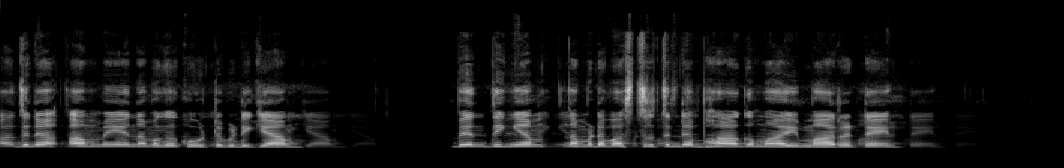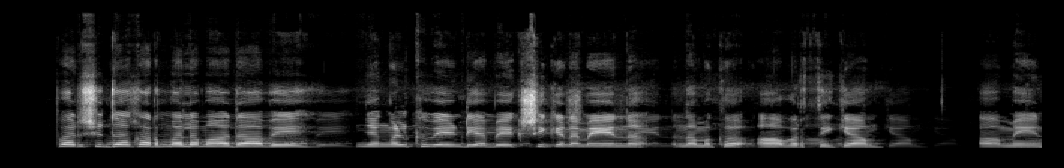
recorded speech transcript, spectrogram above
അതിന് അമ്മയെ നമുക്ക് കൂട്ടുപിടിക്കാം. ബന്ധിങ്ങം നമ്മുടെ വസ്ത്രത്തിന്റെ ഭാഗമായി മാറട്ടെ. പരിശുദ്ധ കർമ്മല മാതാവേ ഞങ്ങൾക്ക് വേണ്ടി അപേക്ഷിക്കണമേ എന്ന് നമുക്ക് ആവർത്തിക്കാം. ആമേൻ.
